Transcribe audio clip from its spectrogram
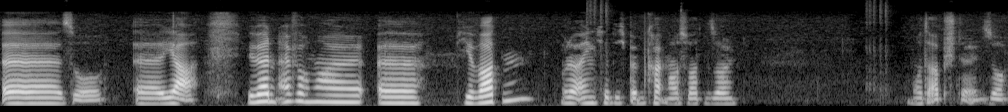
Äh, so, äh, ja. Wir werden einfach mal, äh, hier warten. Oder eigentlich hätte ich beim Krankenhaus warten sollen. Motor abstellen, so.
